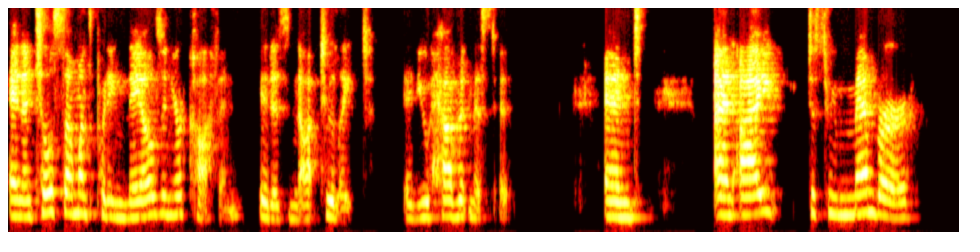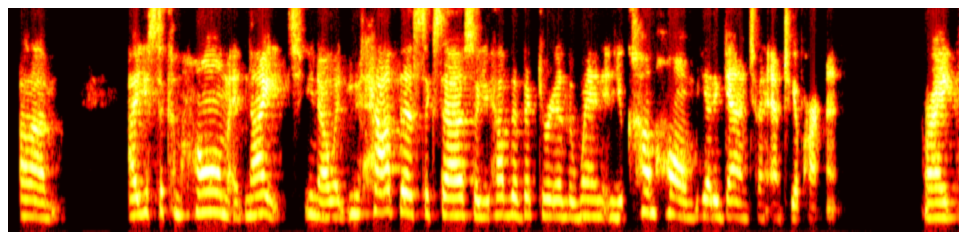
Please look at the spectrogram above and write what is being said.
And until someone's putting nails in your coffin, it is not too late and you haven't missed it. And and I just remember um, I used to come home at night, you know, and you have the success or you have the victory and the win, and you come home yet again to an empty apartment, right?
